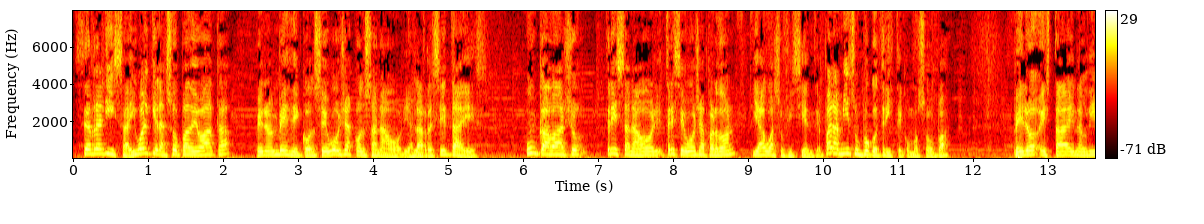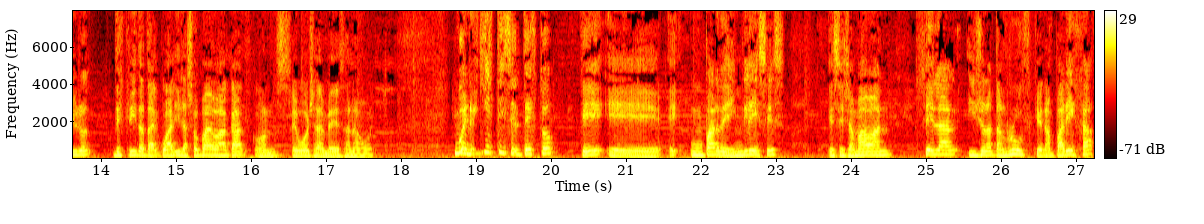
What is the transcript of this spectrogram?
Se realiza igual que la sopa de vaca, pero en vez de con cebollas, con zanahorias. La receta es un caballo, tres zanahorias, tres cebollas, perdón, y agua suficiente. Para mí es un poco triste como sopa, pero está en el libro descrita tal cual y la sopa de vaca con cebolla en vez de zanahoria. Bueno, y este es el texto que eh, eh, un par de ingleses que se llamaban Shelag y Jonathan Ruth, que eran pareja,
